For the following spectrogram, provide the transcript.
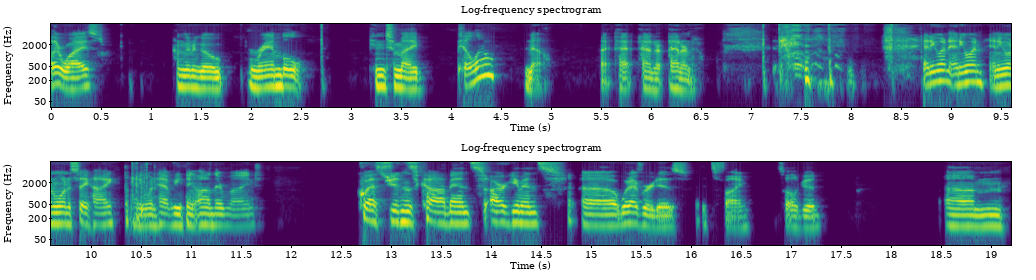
otherwise, I'm going to go ramble into my pillow. No, I, I, I don't. I don't know. anyone? Anyone? Anyone want to say hi? Anyone have anything on their mind? Questions, comments, arguments, uh, whatever it is, it's fine. It's all good. Um,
